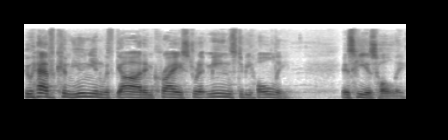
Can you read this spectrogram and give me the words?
who have communion with God and Christ, what it means to be holy as he is holy.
